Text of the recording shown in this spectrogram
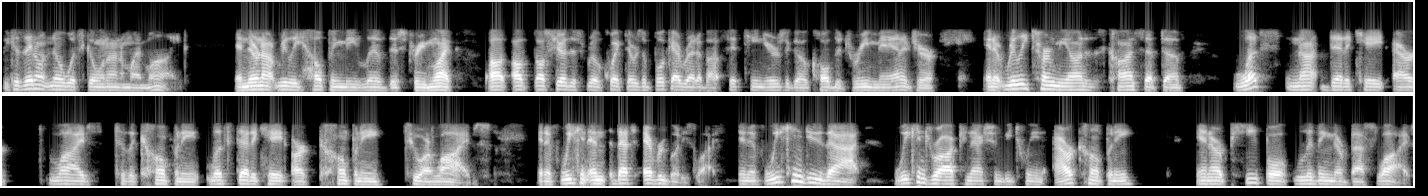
because they don't know what's going on in my mind. And they're not really helping me live this dream life. I'll, I'll, I'll share this real quick. There was a book I read about 15 years ago called The Dream Manager, and it really turned me on to this concept of let's not dedicate our lives to the company, let's dedicate our company to our lives. And if we can, and that's everybody's life. And if we can do that, we can draw a connection between our company and our people living their best lives.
